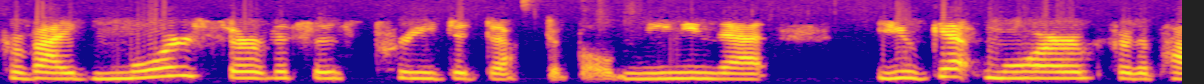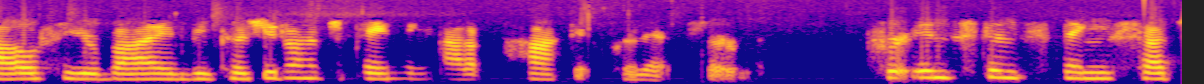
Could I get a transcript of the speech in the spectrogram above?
provide more services pre-deductible, meaning that you get more for the policy you're buying because you don't have to pay anything out of pocket for that service. For instance, things such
